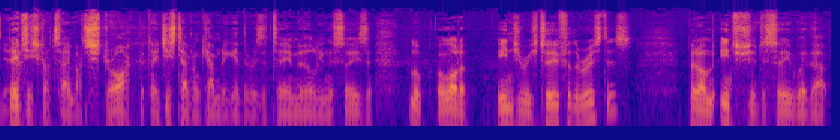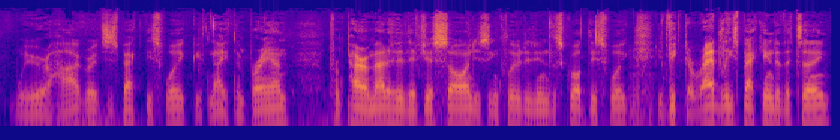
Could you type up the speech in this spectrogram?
They've just got so much strike, but they just haven't come together as a team early in the season. Look, a lot of injuries too for the Roosters, but I'm interested to see whether Waerea-Hargreaves is back this week if Nathan Brown from Parramatta, who they've just signed, is included in the squad this week. Mm. If Victor Radley's back into the team,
